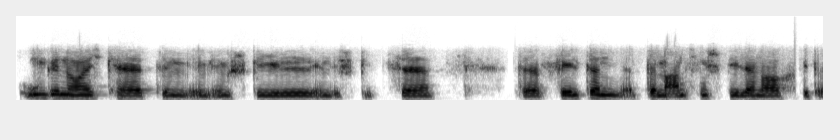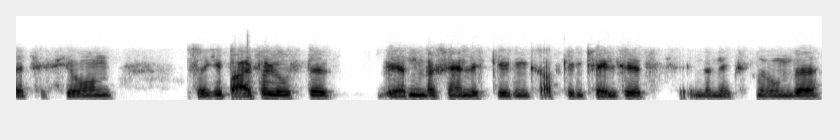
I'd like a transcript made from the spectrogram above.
Ungenauigkeit im, im, im Spiel, in die Spitze. Da fehlt dann bei manchen Spielern auch die Präzision. Solche Ballverluste werden wahrscheinlich gegen, gerade gegen Chelsea jetzt in der nächsten Runde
